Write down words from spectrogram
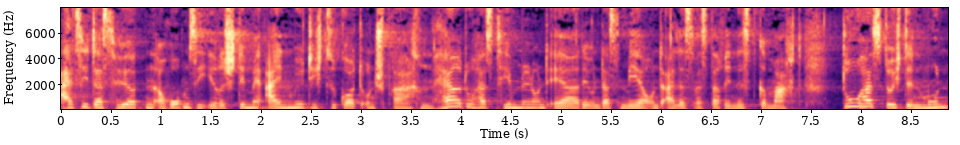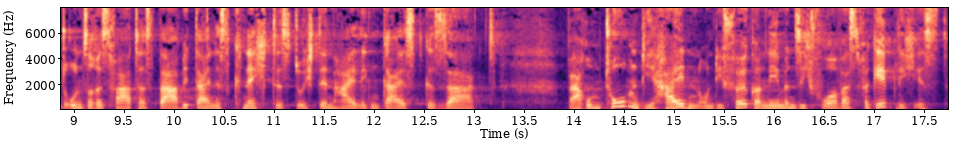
Als sie das hörten, erhoben sie ihre Stimme einmütig zu Gott und sprachen, Herr, du hast Himmel und Erde und das Meer und alles, was darin ist, gemacht. Du hast durch den Mund unseres Vaters David, deines Knechtes, durch den Heiligen Geist gesagt. Warum toben die Heiden und die Völker nehmen sich vor, was vergeblich ist?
